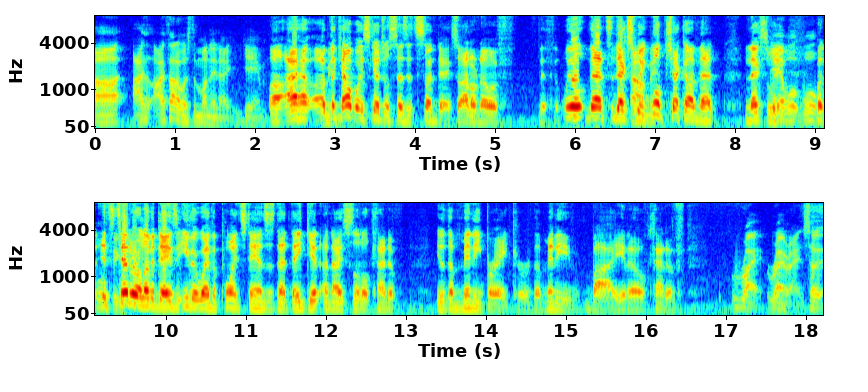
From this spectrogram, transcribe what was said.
Uh, I I thought it was the Monday night game. Uh, I have uh, I mean, the Cowboys schedule says it's Sunday, so I don't know if, if well that's next oh, week. We'll check on that next week. Yeah, we'll, we'll, but we'll it's ten or eleven days. Either way, the point stands is that they get a nice little kind of you know the mini break or the mini bye. You know, kind of Right, right, right. So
